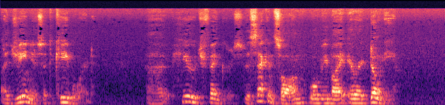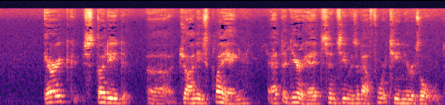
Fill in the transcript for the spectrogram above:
A genius at the keyboard. Uh, huge fingers. The second song will be by Eric Doney. Eric studied uh, Johnny's playing at the Deerhead since he was about 14 years old.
